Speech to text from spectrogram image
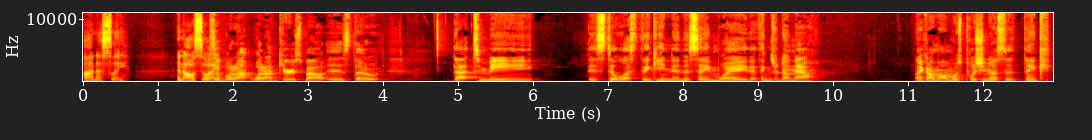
honestly. And also Well, so I, what I'm what I'm curious about is though that to me is still us thinking in the same way that things are done now. Like I'm almost pushing us to think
